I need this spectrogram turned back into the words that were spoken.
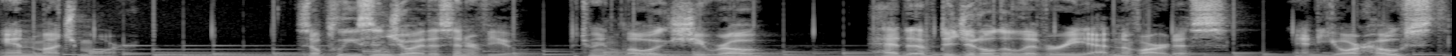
and much more. So please enjoy this interview between Loic Giraud, head of digital delivery at Novartis, and your host,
